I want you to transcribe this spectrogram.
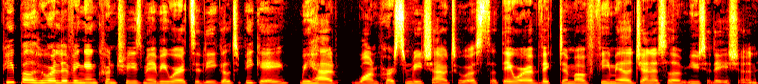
people who are living in countries maybe where it's illegal to be gay. We had one person reach out to us that they were a victim of female genital mutilation.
